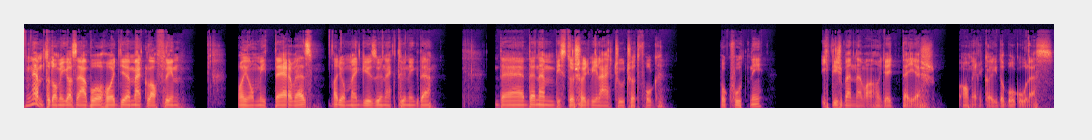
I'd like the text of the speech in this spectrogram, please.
nem tudom igazából, hogy McLaughlin vajon mit tervez. Nagyon meggyőzőnek tűnik, de, de, de nem biztos, hogy világcsúcsot fog, fog futni. Itt is benne van, hogy egy teljes amerikai dobogó lesz.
